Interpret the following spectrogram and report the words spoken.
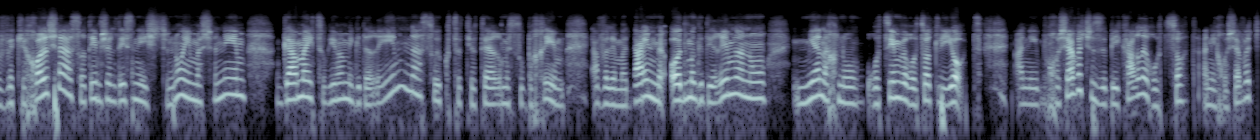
וככל שהסרטים של דיסני השתנו עם השנים, גם הייצוגים המגדריים נעשו קצת יותר מסובכים, אבל הם עדיין מאוד מגדירים לנו מי אנחנו רוצים ורוצות להיות. אני חושבת שזה בעיקר לרוצות, אני חושבת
